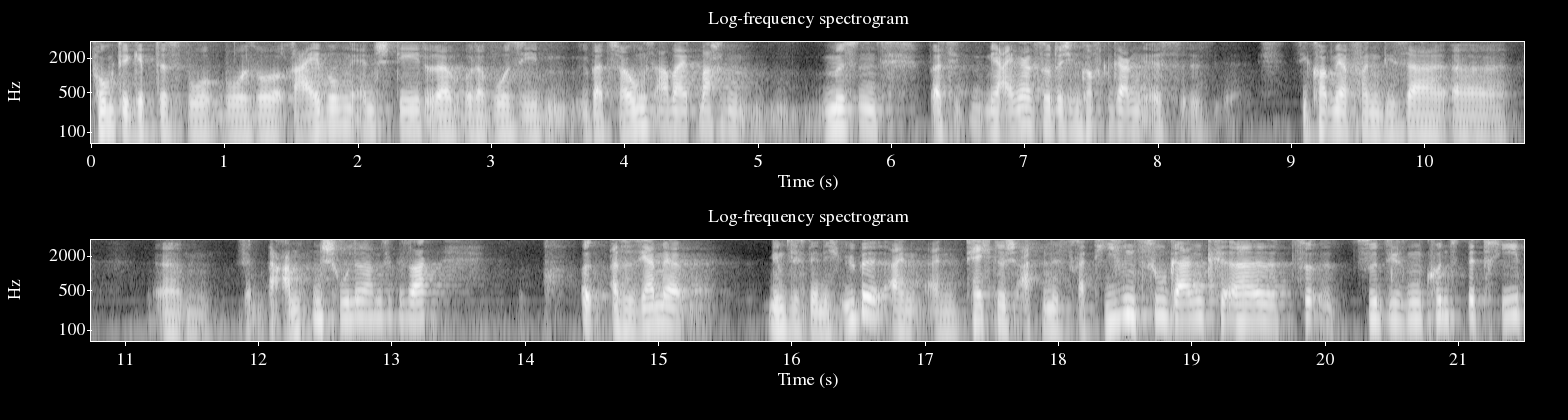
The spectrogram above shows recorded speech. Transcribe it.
Punkte gibt es, wo, wo so Reibung entsteht oder, oder wo Sie Überzeugungsarbeit machen müssen? Was mir eingangs so durch den Kopf gegangen ist, Sie kommen ja von dieser äh, ähm, Beamtenschule, haben Sie gesagt. Also Sie haben ja, nehmen Sie es mir nicht übel, einen, einen technisch-administrativen Zugang äh, zu, zu, diesem Kunstbetrieb.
